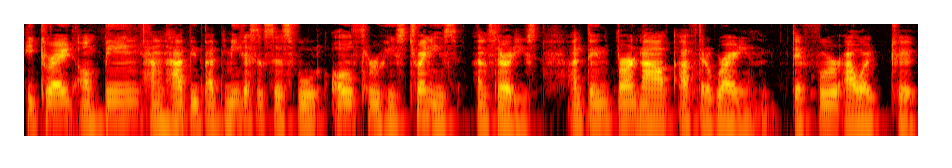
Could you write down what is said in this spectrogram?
He carried on being unhappy but mega successful all through his 20s and 30s, and then burned out after writing the 4 Hour Cook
